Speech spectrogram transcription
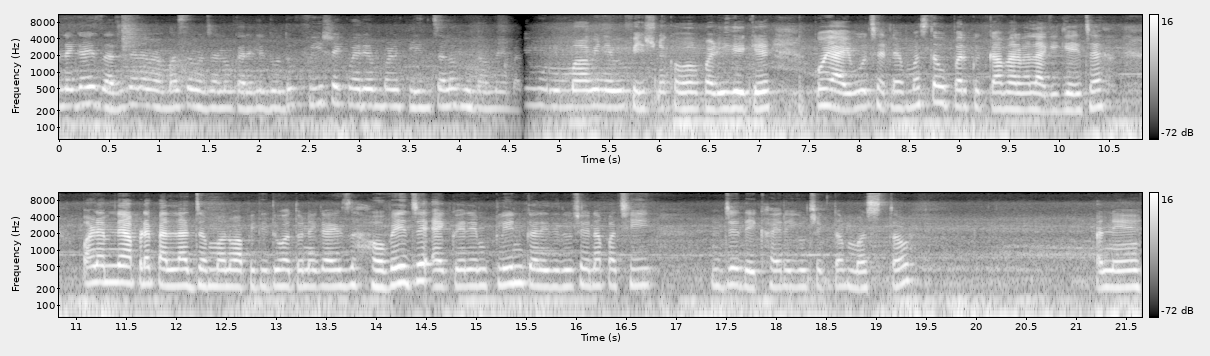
અને ગાઈઝ આજે છે ને, મેં મસ્ત મજાનું કરી લીધું હતું. ફિશ એક્વેરિયમ પણ ક્લીન ચાલો, હું તમને હું રૂમમાં આવીને એવી ફિશને ખબર પડી ગઈ કે કોઈ આવ્યું છે, એટલે મસ્ત ઉપર કૂદકા મારવા લાગી ગઈ છે. પણ એમને આપણે પહેલાં જ જમવાનું આપી દીધું હતું ને ગાઈઝ હવે જે એક્વેરિયમ ક્લીન કરી દીધું છે, એના પછી જે દેખાઈ રહ્યું છે એકદમ મસ્ત. અને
